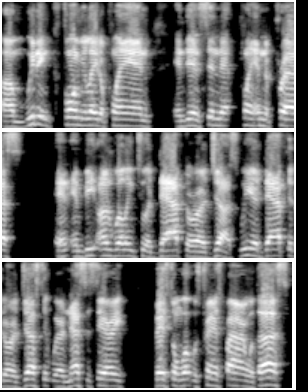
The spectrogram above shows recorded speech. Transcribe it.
Um, we didn't formulate a plan and then send that plan to press and, and be unwilling to adapt or adjust. We adapted or adjusted where necessary based on what was transpiring with us,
